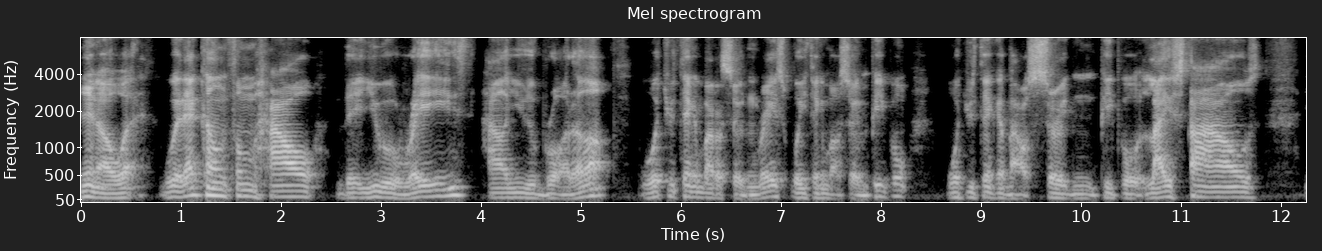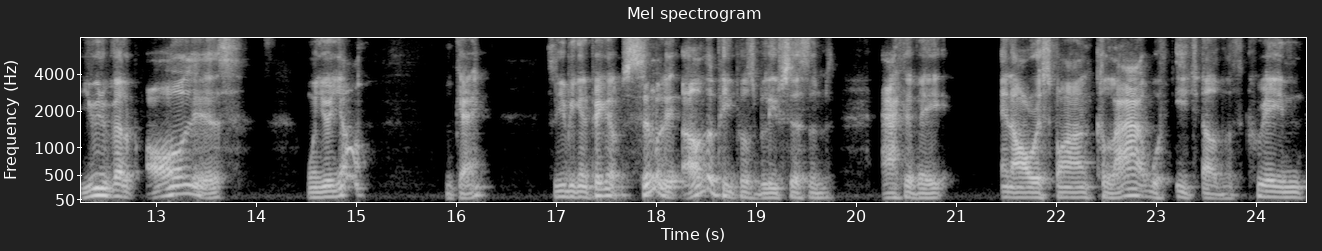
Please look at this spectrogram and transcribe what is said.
You know what? Where that comes from, how that you were raised, how you were brought up, what you think about a certain race, what you think about certain people, what you think about certain people lifestyles. You develop all this when you're young. Okay. So you begin picking up similarly other people's belief systems activate and all respond, collide with each other, creating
